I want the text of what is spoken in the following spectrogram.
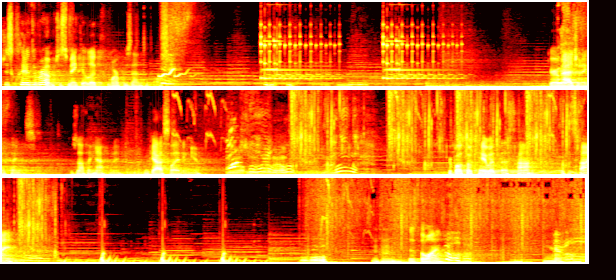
Just clear the room. Just make it look more presentable. You're imagining things. There's nothing happening. I'm gaslighting you. You're both okay with this, huh? This is fine. Mm-hmm. This is the one. Yeah.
